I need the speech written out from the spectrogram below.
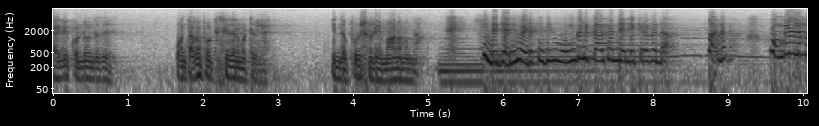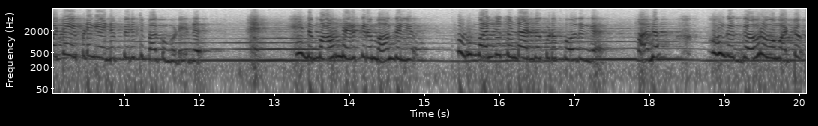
தலையை அள்ளி கொண்டு வந்தது உன் தகை போட்டு மட்டும் இல்ல இந்த புருஷனுடைய மானமும் தான். இந்த ஜென்மம் எடுத்தது உங்களுக்காக நினைக்கிறவனா? ஆனா உங்களால மட்டும் எப்படிங்க என்ன பிரிச்சு பார்க்க முடியுது? இந்த மார்ல இருக்கிற மாங்கல்யம் ஒரு மஞ்ச துண்டா இருந்தா கூட போதுங்க. ஆனா உங்க கௌரவம் மட்டும்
